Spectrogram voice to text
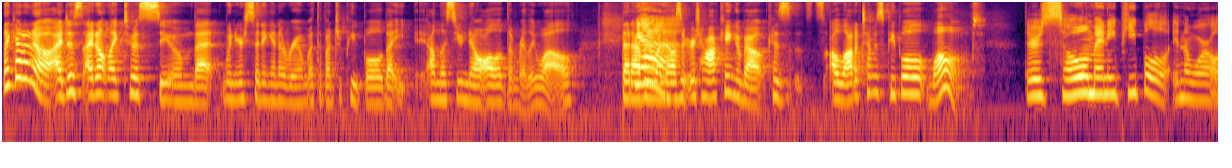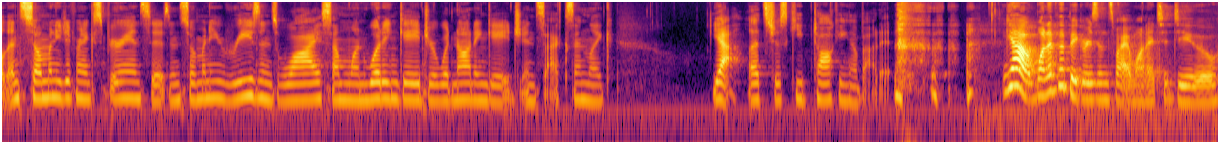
Like I don't know. I just I don't like to assume that when you're sitting in a room with a bunch of people that unless you know all of them really well, that everyone knows what you're talking about because a lot of times people won't. There's so many people in the world and so many different experiences and so many reasons why someone would engage or would not engage in sex and like yeah, let's just keep talking about it. Yeah, one of the big reasons why I wanted to do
